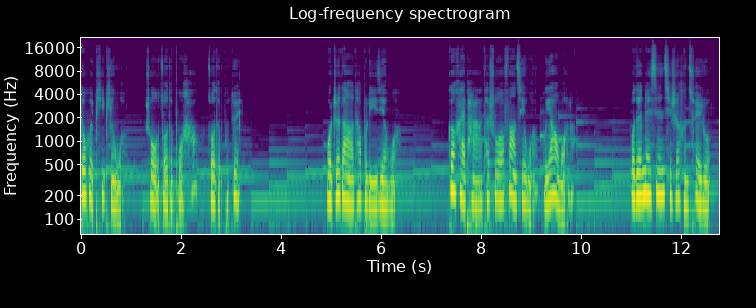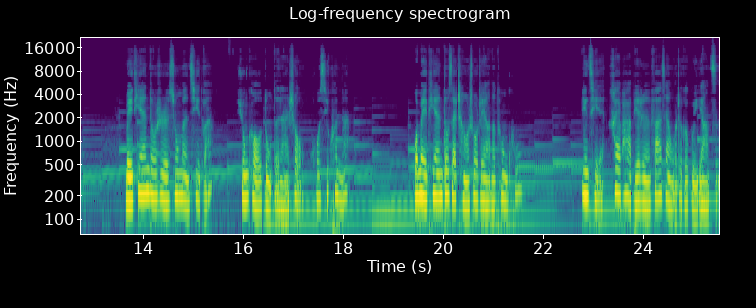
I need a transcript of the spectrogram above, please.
都会批评我，说我做的不好，做的不对。我知道他不理解我，更害怕他说放弃我不要我了。我的内心其实很脆弱，每天都是胸闷气短，胸口堵得难受，呼吸困难。我每天都在承受这样的痛苦，并且害怕别人发现我这个鬼样子，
